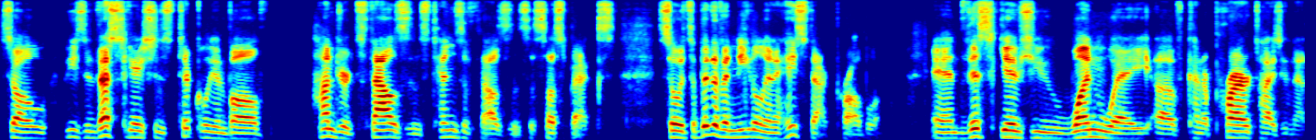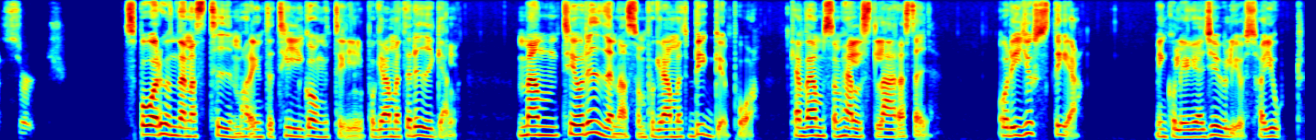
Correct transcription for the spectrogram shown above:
So these investigations typically involve hundreds, thousands, tens of thousands of suspects. So it's a bit of a needle in a haystack problem. And this gives you one way of kind of prioritizing that search. Spårhundarnas team har inte tillgång till programmet Rigel men teorierna som programmet bygger på kan vem som helst lära sig. Och det är just det min kollega Julius har gjort.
